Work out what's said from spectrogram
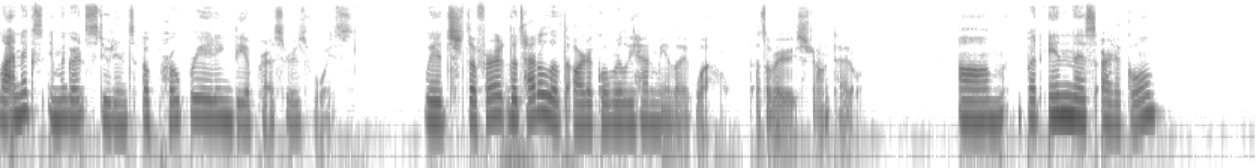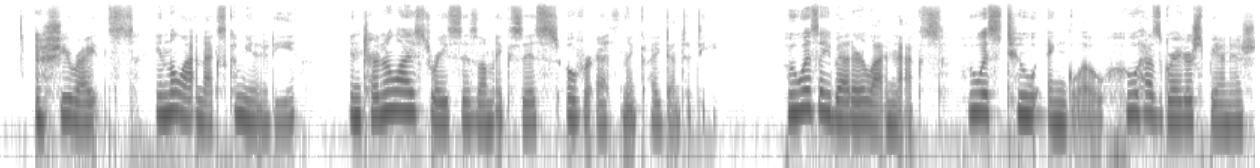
Latinx Immigrant Students Appropriating the Oppressor's Voice. Which the fir- the title of the article really had me like, wow, that's a very strong title. Um, but in this article, she writes In the Latinx community, internalized racism exists over ethnic identity. Who is a better Latinx? Who is too Anglo? Who has greater Spanish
